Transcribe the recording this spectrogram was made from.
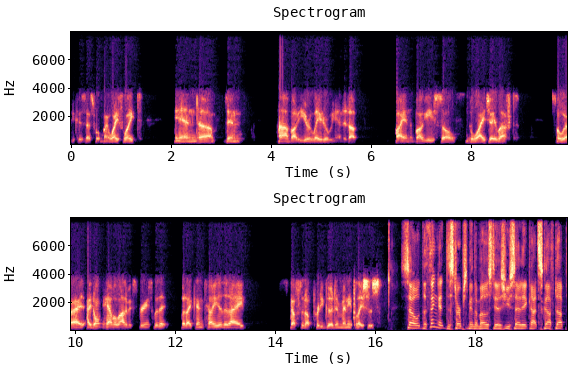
because that's what my wife liked. And uh, then uh, about a year later, we ended up buying the buggy, so the YJ left. So I, I don't have a lot of experience with it, but I can tell you that I scuffed it up pretty good in many places. So the thing that disturbs me the most is you said it got scuffed up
